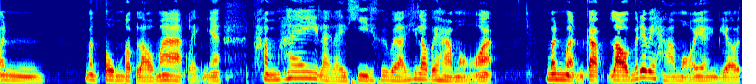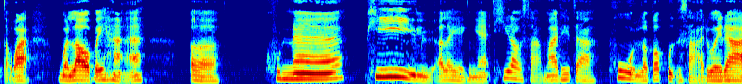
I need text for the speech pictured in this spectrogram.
มันมันตรงกับเรามากอะไรเงี้ยทำให้หลาย ๆ ทีคือเวลาที่เราไปหาหมออะมันเหมือนกับเราไม่ได้ไปหาหมออย่างเดียว แต่ว่าเหมือนเราไปหา เอ่อคุณนา พี่หรืออะไรอย่างเงี้ย ที่เราสามารถที่จะพูดแล้วก็ปรึกษาด้วยได้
